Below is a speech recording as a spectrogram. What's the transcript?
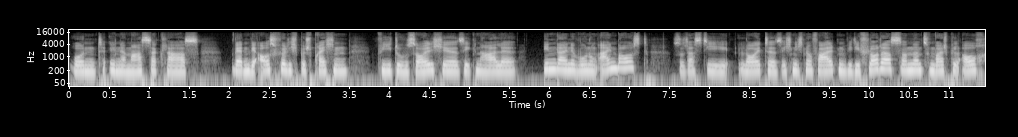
und in der Masterclass werden wir ausführlich besprechen, wie du solche Signale in deine Wohnung einbaust, sodass die Leute sich nicht nur verhalten wie die Flodders, sondern zum Beispiel auch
